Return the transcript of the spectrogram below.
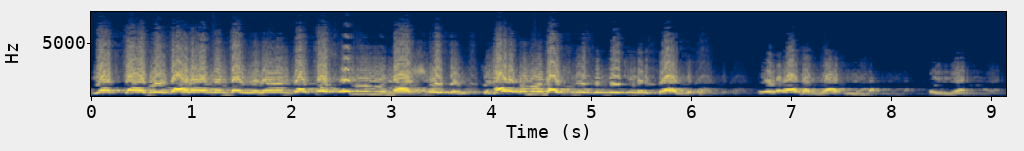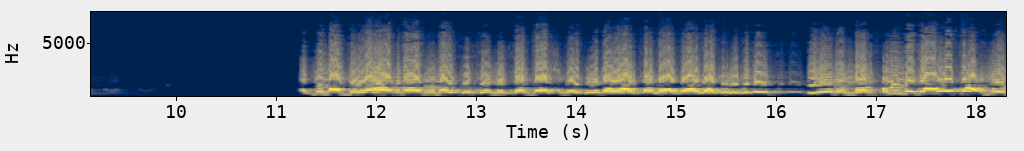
يستعدي دانا من دلهم فتسألوني ما شئتم هر أمور ما شئتم لكن مرسال بكم ولا آدم يأتي الله ابن عبد الوهاب نبي ملك سے مصنف شمیدون وارثہ لہذا ابن علم منقول جاءت امور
